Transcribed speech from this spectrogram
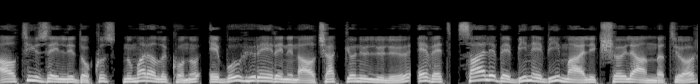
659, numaralı konu, Ebu Hüreyre'nin alçak gönüllülüğü, evet, Salebe bin Ebi Malik şöyle anlatıyor,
